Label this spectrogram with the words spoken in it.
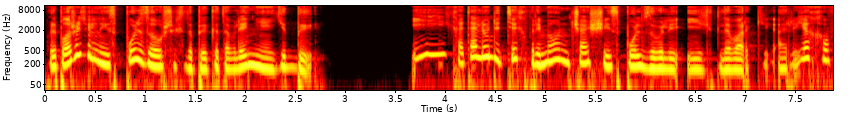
предположительно использовавшихся для приготовления еды. Хотя люди тех времен чаще использовали их для варки орехов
